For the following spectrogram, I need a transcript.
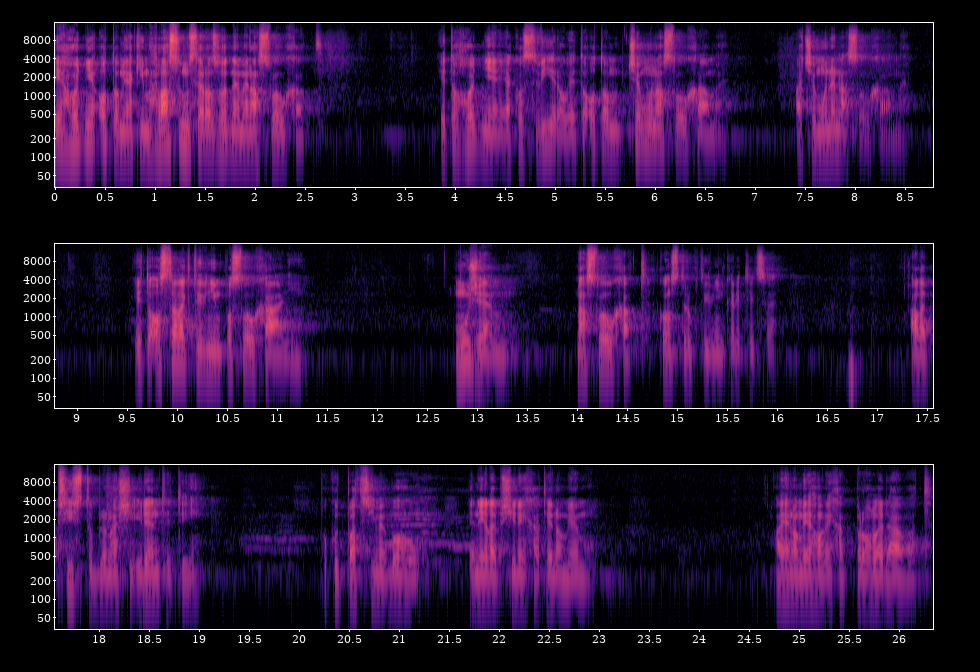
je hodně o tom, jakým hlasům se rozhodneme naslouchat. Je to hodně jako s vírou, je to o tom, čemu nasloucháme a čemu nenasloucháme. Je to o selektivním poslouchání. Můžem naslouchat konstruktivní kritice, ale přístup do naší identity, pokud patříme Bohu, je nejlepší nechat jenom jemu. a jenom jeho nechat prohledávat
